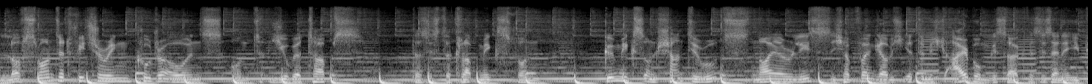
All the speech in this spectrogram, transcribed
Love's Wanted featuring Kudra Owens und Hubert Tubbs. Das ist der Clubmix von Gymix und Shanti Roots, neuer Release. Ich habe vorhin, glaube ich, irrtümlich Album gesagt, das ist eine EP.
